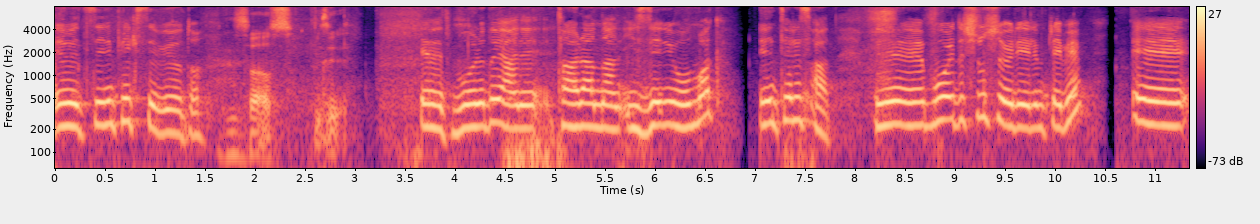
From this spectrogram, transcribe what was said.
Evet seni pek seviyordu. Sağ olsun. Bizi Evet bu arada yani Tahran'dan izleniyor olmak enteresan. Ee, bu arada şunu söyleyelim tabii. Ee,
